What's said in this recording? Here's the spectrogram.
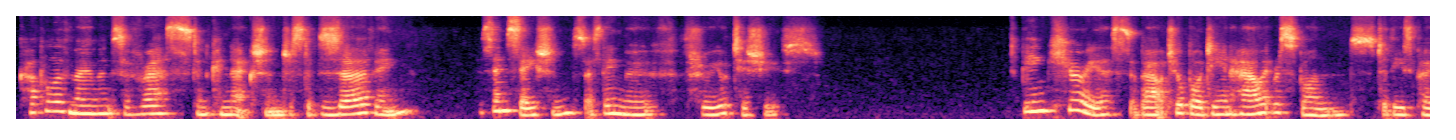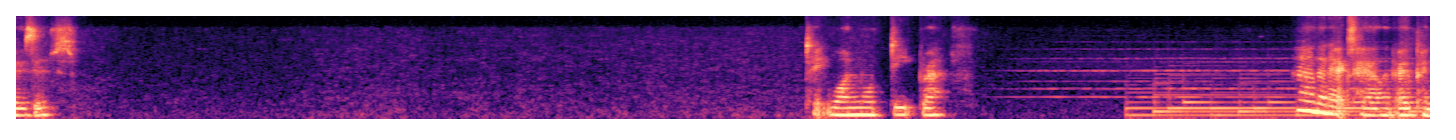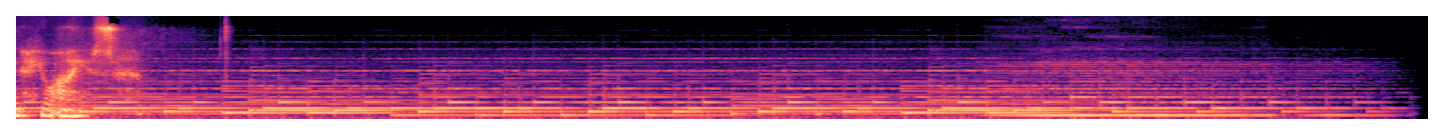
A couple of moments of rest and connection, just observing the sensations as they move through your tissues. Being curious about your body and how it responds to these poses. Take one more deep breath. And then exhale and open your eyes.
